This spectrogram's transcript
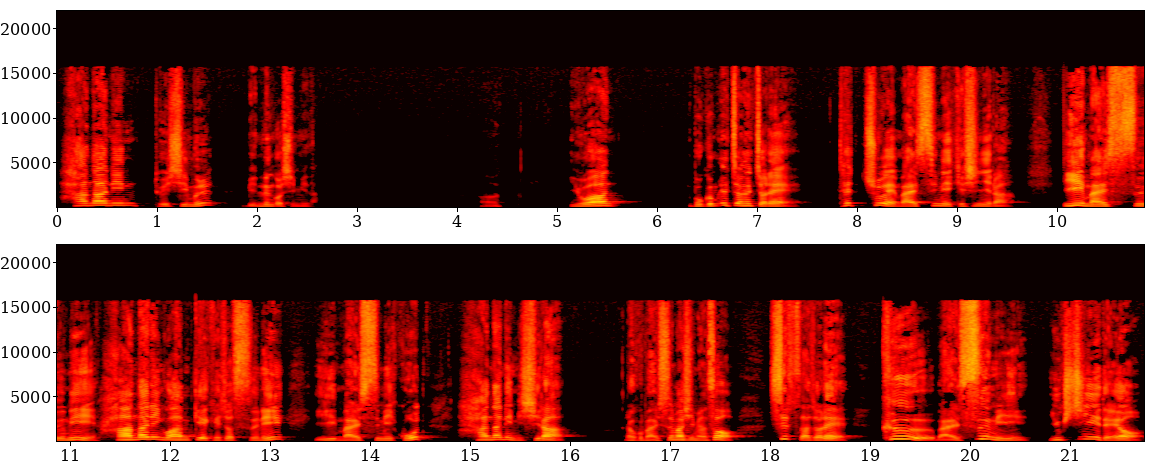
하나님 되심을 믿는 것입니다. 어, 요한 복음 1장 1절에 태초에 말씀이 계시니라 이 말씀이 하나님과 함께 계셨으니 이 말씀이 곧 하나님이시라 라고 말씀하시면서 14절에 그 말씀이 육신이 되어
